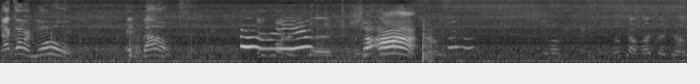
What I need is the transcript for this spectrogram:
That car moved. It bounced. This water is good. Shut up! Look how much I drunk.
